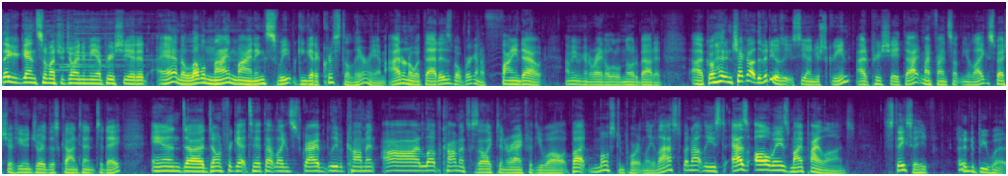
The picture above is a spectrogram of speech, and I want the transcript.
Thank you again so much for joining me. I appreciate it. And a level 9 mining. Sweet. We can get a crystalarium. I don't know what that is, but we're going to find out. I'm even going to write a little note about it. Uh, go ahead and check out the videos that you see on your screen. I'd appreciate that. You might find something you like, especially if you enjoyed this content today. And uh, don't forget to hit that like and subscribe, leave a comment. Ah, I love comments because I like to interact with you all. But most importantly, last but not least, as always, my pylons, stay safe and be well.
